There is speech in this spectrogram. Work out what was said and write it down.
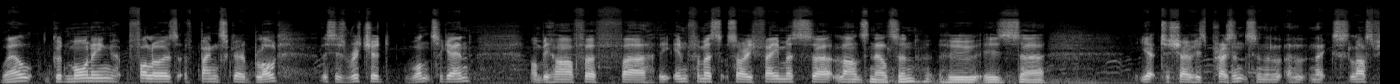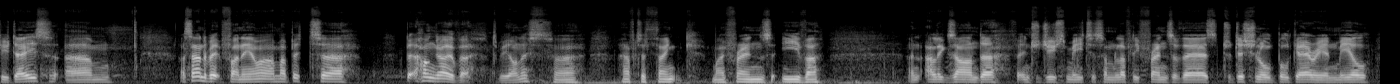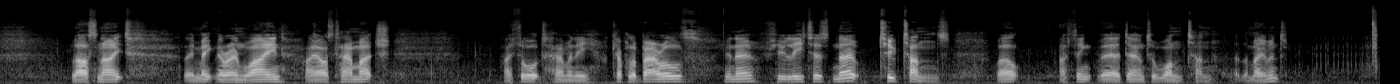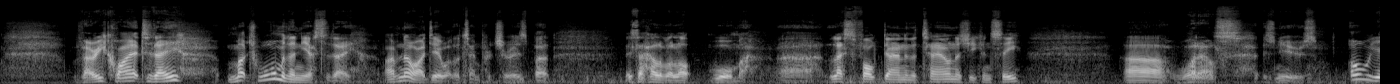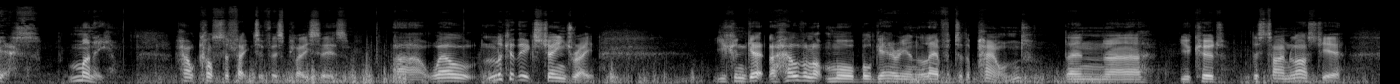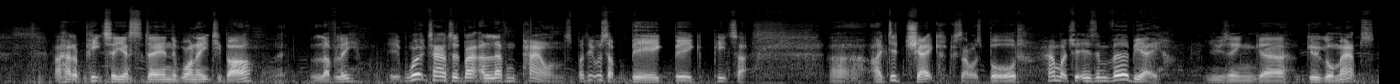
Well, good morning, followers of Bansko blog. This is Richard once again on behalf of uh, the infamous, sorry, famous uh, Lance Nelson, who is uh, yet to show his presence in the uh, next last few days. Um, I sound a bit funny. I'm, I'm a bit, uh, bit hungover, to be honest. Uh, I have to thank my friends Eva and Alexander for introducing me to some lovely friends of theirs. Traditional Bulgarian meal last night. They make their own wine. I asked how much. I thought, how many? A couple of barrels, you know, a few litres. No, two tons. Well, I think they're down to one ton at the moment. Very quiet today, much warmer than yesterday. I've no idea what the temperature is, but it's a hell of a lot warmer. Uh, less fog down in the town, as you can see. Uh, what else is news? Oh, yes, money. How cost effective this place is. Uh, well, look at the exchange rate. You can get a hell of a lot more Bulgarian lev to the pound than uh, you could this time last year. I had a pizza yesterday in the 180 bar. Lovely. It worked out at about 11 pounds, but it was a big, big pizza. Uh, I did check, because I was bored, how much it is in Verbier using uh, Google Maps.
